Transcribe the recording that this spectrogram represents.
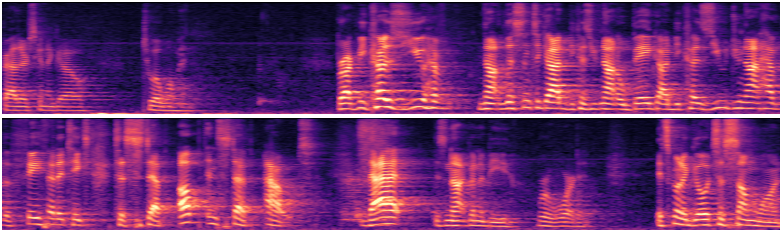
Rather, it's going to go to a woman. Barak, because you have not listened to God, because you've not obeyed God, because you do not have the faith that it takes to step up and step out, that is not going to be rewarded. It's going to go to someone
